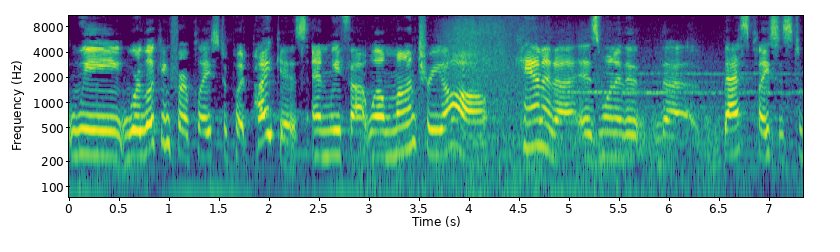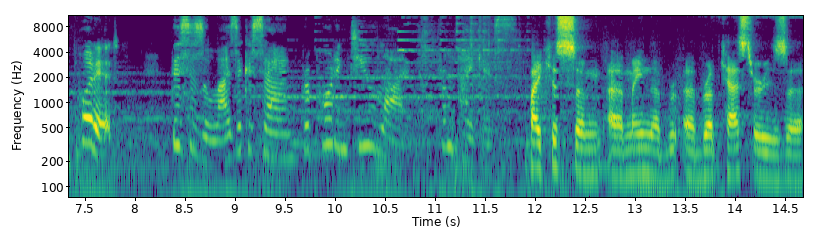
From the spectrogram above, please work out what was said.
we were looking for a place to put Picus, and we thought, well, Montreal, Canada, is one of the, the best places to put it. This is Eliza Cassan reporting to you live from Picus. Picus' um, uh, main uh, uh, broadcaster is uh,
